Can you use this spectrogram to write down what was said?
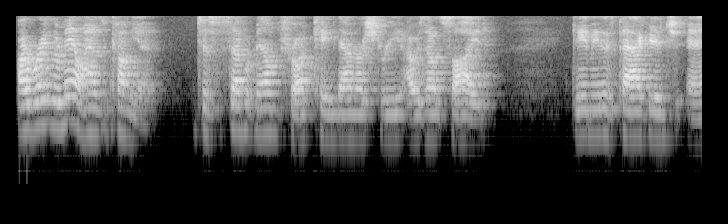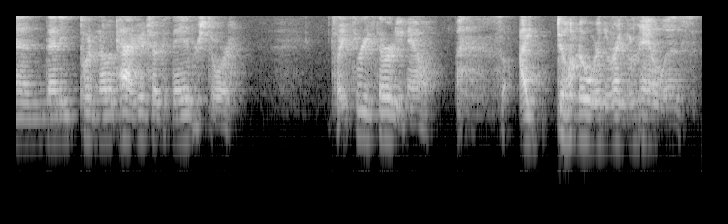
our regular mail hasn't come yet. Just a separate mail truck came down our street. I was outside, gave me this package, and then he put another package at the neighbor store. It's like 3.30 now. So I don't know where the regular mail is.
